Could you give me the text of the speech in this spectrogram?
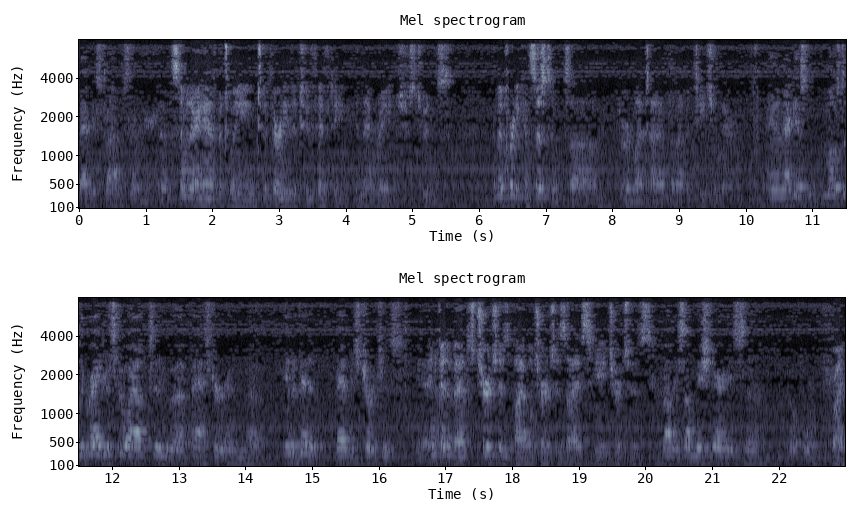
Baptist Bible Seminary? Uh, The seminary has between two thirty to two fifty in that range of students. I've been pretty consistent uh, during my time that I've been teaching there. And I guess most of the graduates go out to uh, pastor in uh, independent Baptist churches, Independent Baptist churches, Bible churches, IFCA churches. probably some missionaries uh, go forth. Right.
